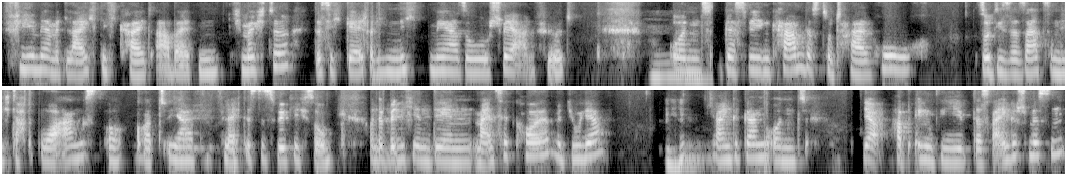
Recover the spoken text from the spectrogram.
viel mehr mit Leichtigkeit arbeiten. Ich möchte, dass sich Geld verdienen nicht mehr so schwer anfühlt. Mhm. Und deswegen kam das total hoch, so dieser Satz. Und ich dachte, boah, Angst, oh Gott, ja, vielleicht ist es wirklich so. Und da bin ich in den Mindset-Call mit Julia mhm. reingegangen und ja, habe irgendwie das reingeschmissen.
